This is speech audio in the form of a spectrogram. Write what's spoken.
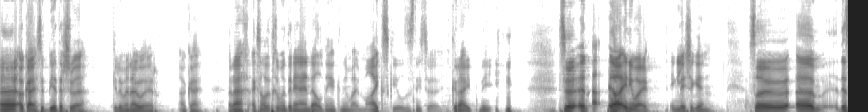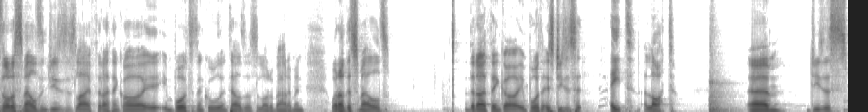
uh okay, so beter so. Jy my nou hoor? Okay. Reg. Ek is altyd gewoond aan die handheld nie. Ek nie my mic skills is nie so great nie. so in uh, yeah, anyway, English again. So um, there's a lot of smells in Jesus' life that I think are important and cool and tells us a lot about him. And one of the smells that I think are important is Jesus ate a lot. Um, Jesus,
